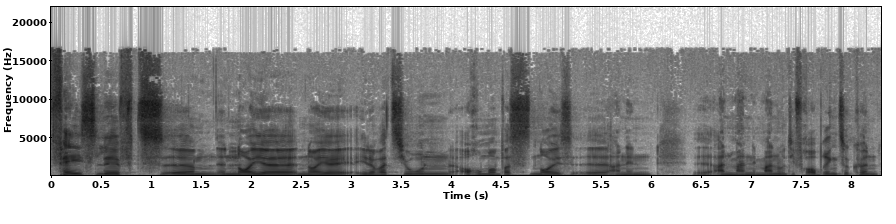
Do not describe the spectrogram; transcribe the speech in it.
Facelifts, ähm, neue, neue Innovationen, auch um was Neues äh, an, den, äh, an Mann, den Mann und die Frau bringen zu können.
